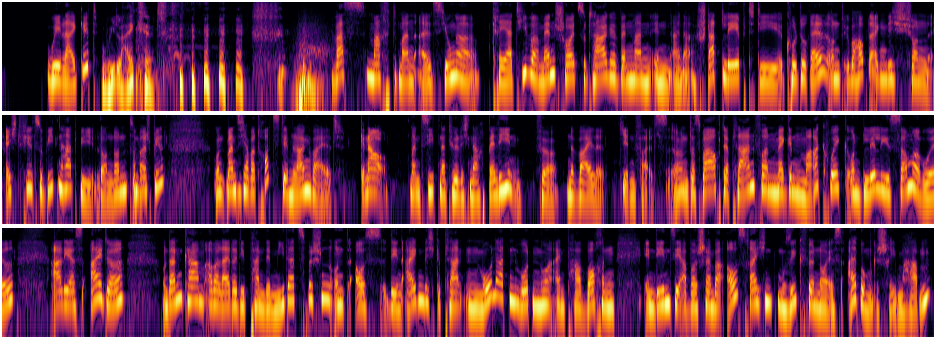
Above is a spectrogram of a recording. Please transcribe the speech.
We like it. We like it. Was macht man als junger, kreativer Mensch heutzutage, wenn man in einer Stadt lebt, die kulturell und überhaupt eigentlich schon echt viel zu bieten hat, wie London zum Beispiel, und man sich aber trotzdem langweilt? Genau, man zieht natürlich nach Berlin für eine Weile, jedenfalls. Und das war auch der Plan von Meghan Markwick und Lily Somerville, alias Ida. Und dann kam aber leider die Pandemie dazwischen und aus den eigentlich geplanten Monaten wurden nur ein paar Wochen, in denen sie aber scheinbar ausreichend Musik für ein neues Album geschrieben haben.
